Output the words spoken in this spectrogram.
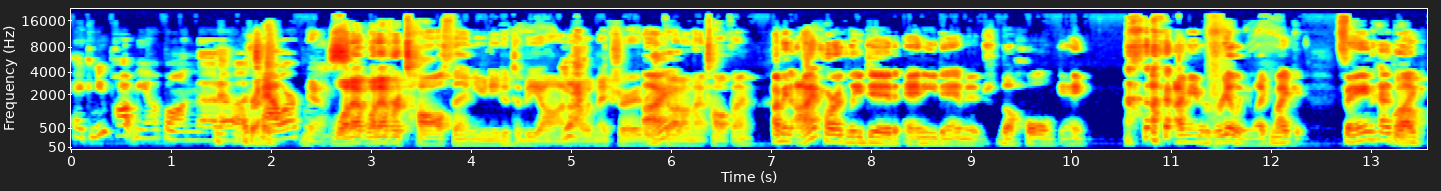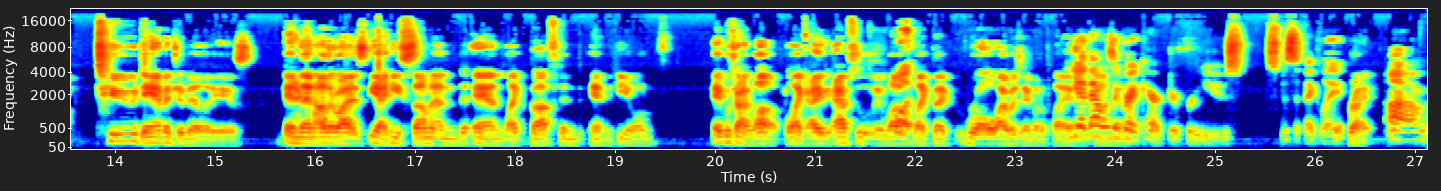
hey, can you pop me up on that uh, Right. tower? Yeah, whatever whatever tall thing you needed to be on, Yeah. I would make sure that I- you got on that tall thing. I mean, I hardly did any damage the whole game. I mean, really, like Mike Fane had Well, like two damage abilities, and then otherwise, yeah, he summoned and like buffed and, and healed, eh, which I loved. Like, I absolutely loved Well- like the role I was able to play. Yeah, that was a great character for you s- specifically. right. Um,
